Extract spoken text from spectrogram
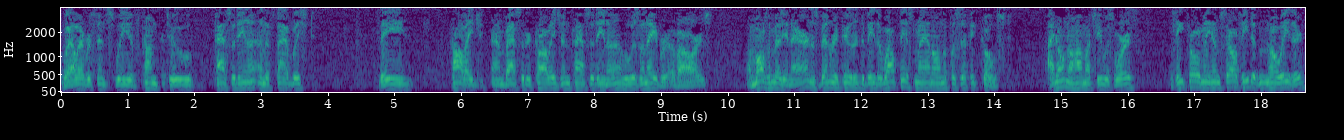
well, ever since we have come to Pasadena and established the college, Ambassador College in Pasadena, who is a neighbor of ours, a multimillionaire, and has been reputed to be the wealthiest man on the Pacific coast. I don't know how much he was worth. As he told me himself, he didn't know either.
